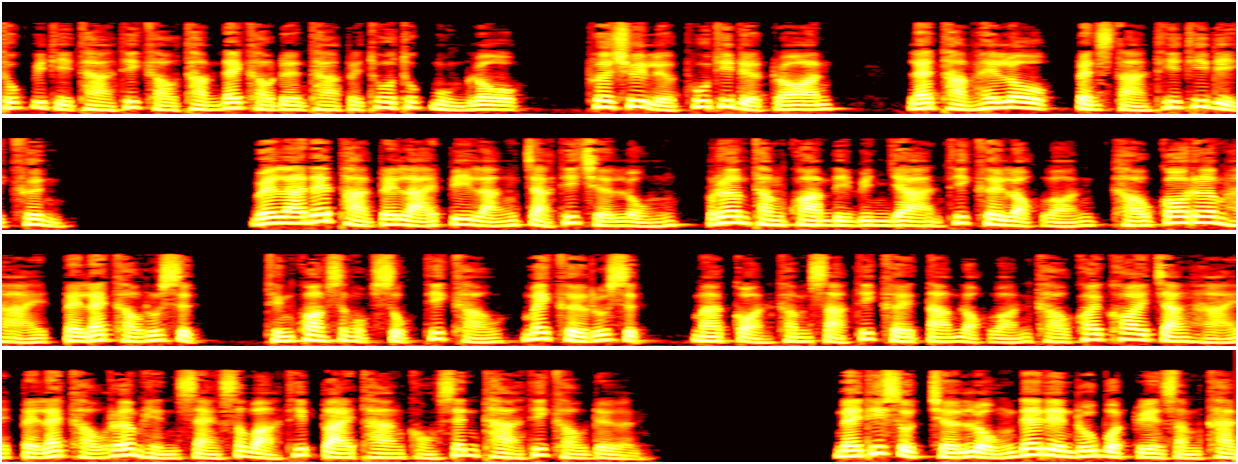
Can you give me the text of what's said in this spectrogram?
ทุกวิถีทางที่เขาทำได้เขาเดินทางไปทั่วทุกมุมโลก เพื่อช่วยเหลือผู้ที่เดือดร้อน และทำให้โลกเป็นสถานที่ที่ดีขึ้นเวลาได้ผ่านไปหลายปีหลังจากที่เฉินหลง เริ่มทำความดีวิญญาณที่เคยหลอกหลอน เขาก็เริ่มหายไปและเขารู้สึก ถึงความสงบสุขที่เขาไม่เคยรู้สึก มาก่อนคำสาปที่เคยตามหลอกหลอนเขาค่อยๆ จางหายไปและเขาเริ่มเห็นแสงสว่างที่ปลายทางของเส้นทางที่เขาเดิน ในที่สุดเฉินหลงได้เรียนรู้บทเรียนสำคัญ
